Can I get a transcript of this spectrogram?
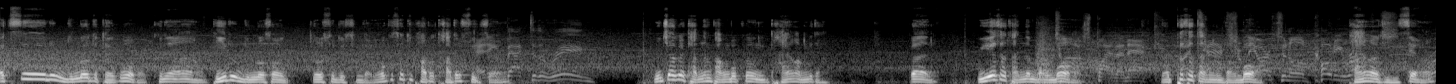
X를 눌러도 되고 그냥 B를 눌러서 열 수도 있습니다. 여기서도 바로 닫을 수 있어요. 문짝을 닫는 방법은 다양합니다. 그러니까 위에서 닫는 방법, 옆에서 닫는 방법 다양하게 있어요.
